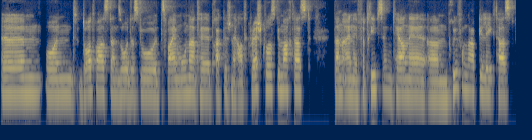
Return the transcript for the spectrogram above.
Ähm, und dort war es dann so, dass du zwei Monate praktisch eine Art Crashkurs gemacht hast dann eine vertriebsinterne ähm, Prüfung abgelegt hast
